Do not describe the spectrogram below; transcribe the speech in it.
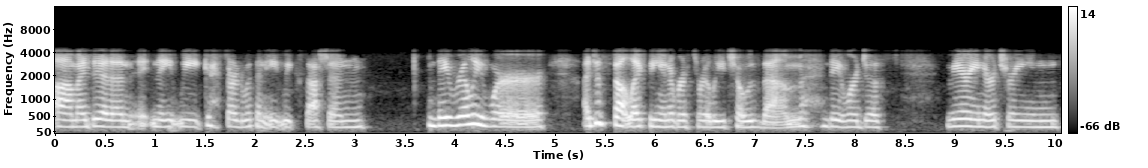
um, I did an, an eight week, I started with an eight week session. They really were, I just felt like the universe really chose them. They were just very nurturing,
